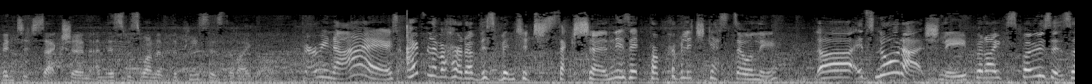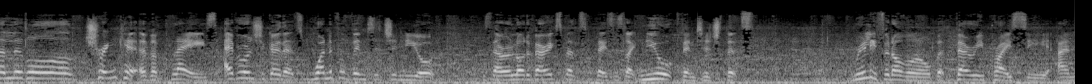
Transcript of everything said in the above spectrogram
vintage section, and this was one of the pieces that I got. Very nice. I've never heard of this vintage section. Is it for privileged guests only? Uh, it's not actually, but I suppose it's a little trinket of a place. Everyone should go there. It's wonderful vintage in New York because there are a lot of very expensive places like New York Vintage that's really phenomenal but very pricey. And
